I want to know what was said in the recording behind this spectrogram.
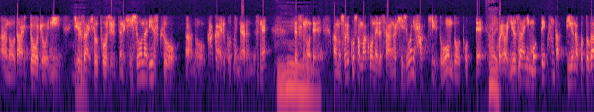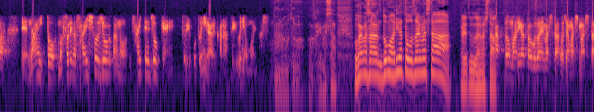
あの大統領に有罪票を投じるというのは非常なリスクをあの抱えることになるんですね。うん。ですので、あのそれこそマコネルさんが非常にはっきりと温度をとって、はい。これは有罪に持っていくんだっていうようなことが、えーないと、まあ、それが最小条あの最低条件ということになるかなというふうに思います。なるほど。わかりました。岡山さん、どうもありがとうございました。ありがとうございました。あどうもありがとうございました。お邪魔しました。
